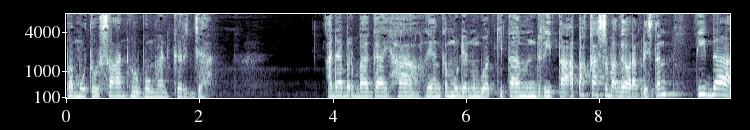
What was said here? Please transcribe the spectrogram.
pemutusan hubungan kerja ada berbagai hal yang kemudian membuat kita menderita. Apakah sebagai orang Kristen? Tidak,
